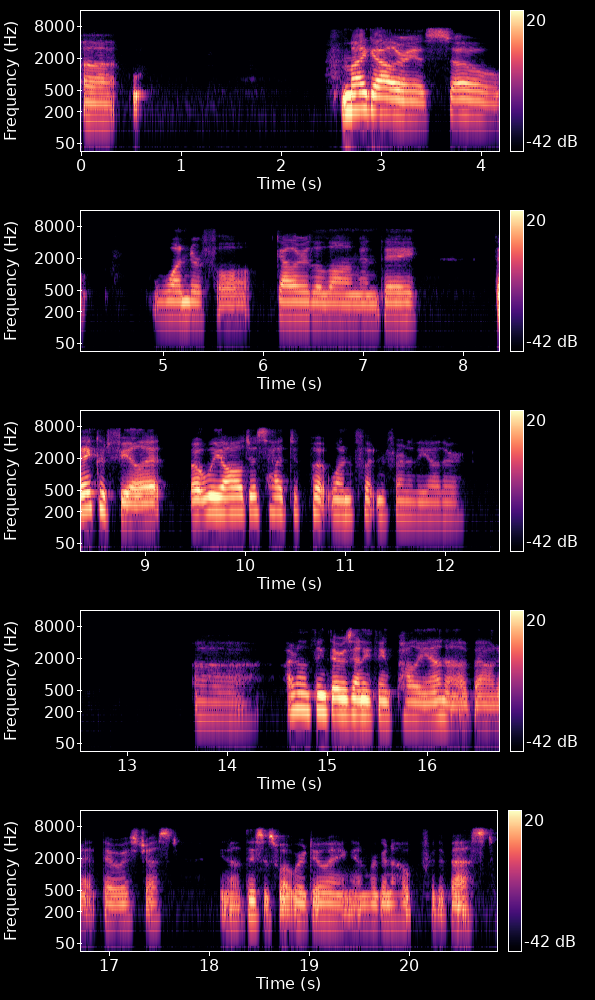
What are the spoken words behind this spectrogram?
Uh, my gallery is so wonderful, Gallery Lelong, and they they could feel it, but we all just had to put one foot in front of the other. Uh, I don't think there was anything Pollyanna about it. There was just you know, this is what we're doing and we're going to hope for the best.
